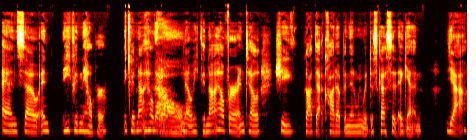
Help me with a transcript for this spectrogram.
And so and he couldn't help her he could not help No. her no he could not help her until she got that caught up and then we would discuss it again. Yeah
